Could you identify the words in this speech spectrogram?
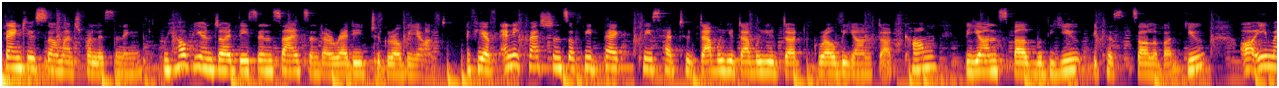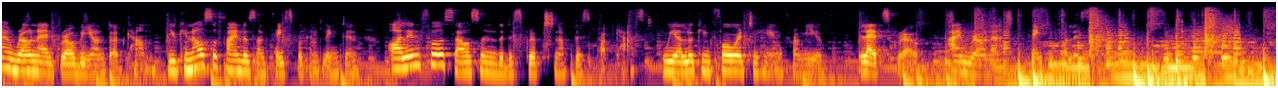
Thank you so much for listening. We hope you enjoyed these insights and are ready to grow beyond. If you have any questions or feedback, please head to www.growbeyond.com, beyond spelled with U because it's all about you, or email rona at growbeyond.com. You can also find us on Facebook and LinkedIn. All info is also in the description of this podcast. We are looking forward to hearing from you. Let's grow. I'm Rona. Thank you for listening.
